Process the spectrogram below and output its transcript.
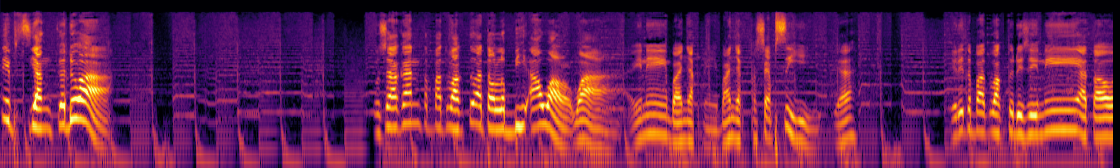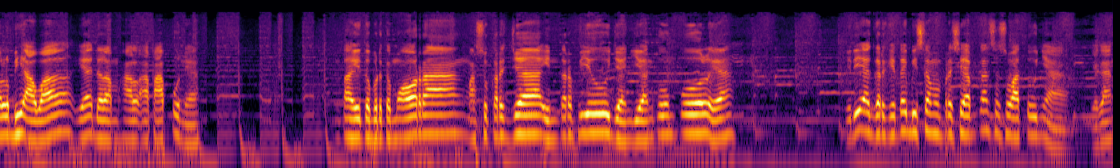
Tips yang kedua. Usahakan tepat waktu atau lebih awal. Wah, ini banyak nih, banyak persepsi ya. Jadi tepat waktu di sini atau lebih awal ya dalam hal apa pun ya. Entah itu bertemu orang, masuk kerja, interview, janjian kumpul ya. Jadi agar kita bisa mempersiapkan sesuatunya, ya kan?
